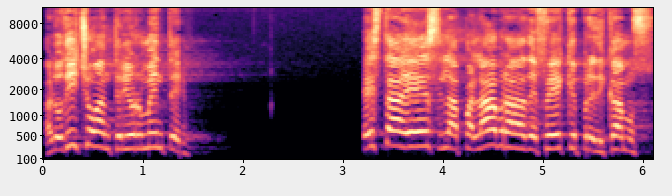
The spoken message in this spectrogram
a lo dicho anteriormente, esta es la palabra de fe que predicamos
